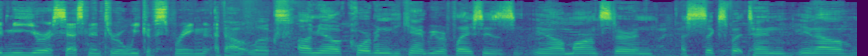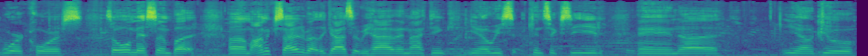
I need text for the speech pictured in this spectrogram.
Give me your assessment through a week of spring of how it looks. Um, you know, Corbin, he can't be replaced. He's you know a monster and a six foot ten you know workhorse. So we'll miss him, but um, I'm excited about the guys that we have, and I think you know we can succeed and uh, you know do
